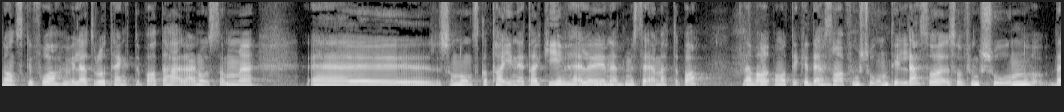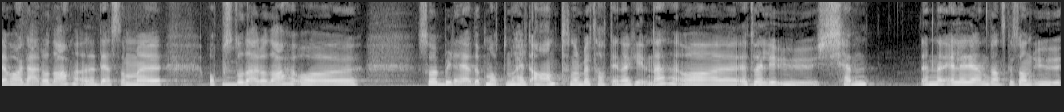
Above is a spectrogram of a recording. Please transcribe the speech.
ganske få, vil jeg tro, tenkte på at det her er noe som, uh, som noen skal ta inn i et arkiv eller inn i et museum etterpå. Det var på en måte ikke det som var funksjonen til det. Så, så funksjonen, det var der og da. Det som uh, oppsto der og da. Og så ble det på en måte noe helt annet når det ble tatt inn i arkivene. Og et veldig ukjent en, eller en ganske sånn u,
